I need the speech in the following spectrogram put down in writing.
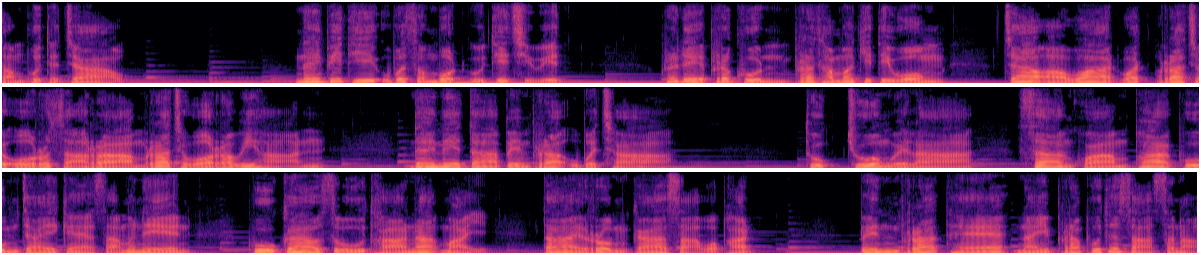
สัมพุทธเจ้า ในพิธีอุปสมบทอุทิศชีวิต พระเดชพระคุณพระธรรมกิติวงศ์เจ้าอาวาสวัดราชโอรสาราม ราชวรวิหาร ได้เมตตาเป็นพระอุปชา ทุกช่วงเวลาสร้างความภาคภูมิใจแก่สามเณรผู้ก้าวสู่ฐานะใหม่ ใต้ร่มกาสาวพัดเป็นพระแท้ในพระพุทธศาสนา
